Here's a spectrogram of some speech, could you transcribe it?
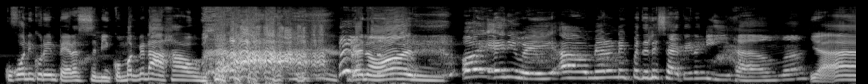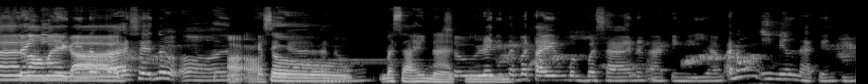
kukunin ko rin pera, sasabihin ko, magnanakaw. Ganon. Oy, anyway, uh, meron nagpadala sa atin ng liham. Yan. na Oh my na God. nabasa noon. Oo. Kasi So, nga, ano. basahin natin. So, ready na ba tayong magbasa ng ating liham? Anong email natin, Tim?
